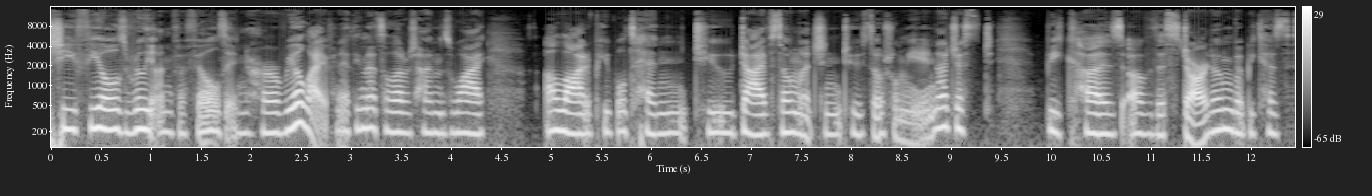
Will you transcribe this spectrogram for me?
She feels really unfulfilled in her real life. And I think that's a lot of times why a lot of people tend to dive so much into social media, not just because of the stardom, but because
